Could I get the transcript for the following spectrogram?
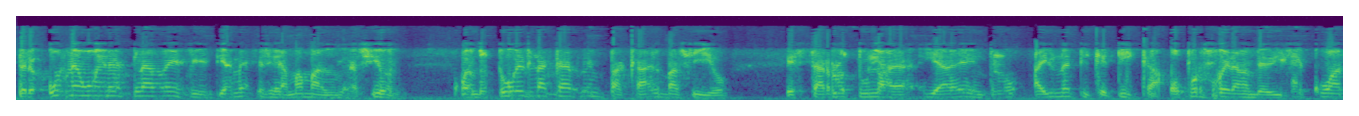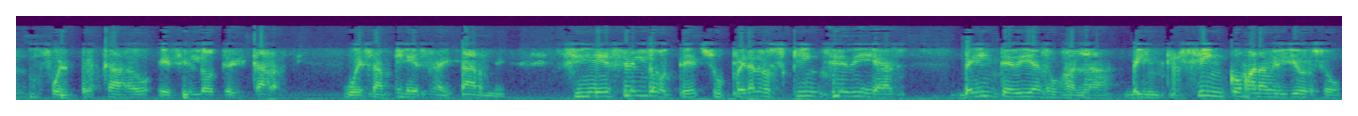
Pero una buena clave definitivamente se llama maduración. Cuando tú ves la carne empacada al vacío, está rotulada y adentro hay una etiquetica o por fuera donde dice cuándo fue empacado ese lote de carne o esa pieza de carne. Si ese lote supera los 15 días, 20 días ojalá, 25 maravilloso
